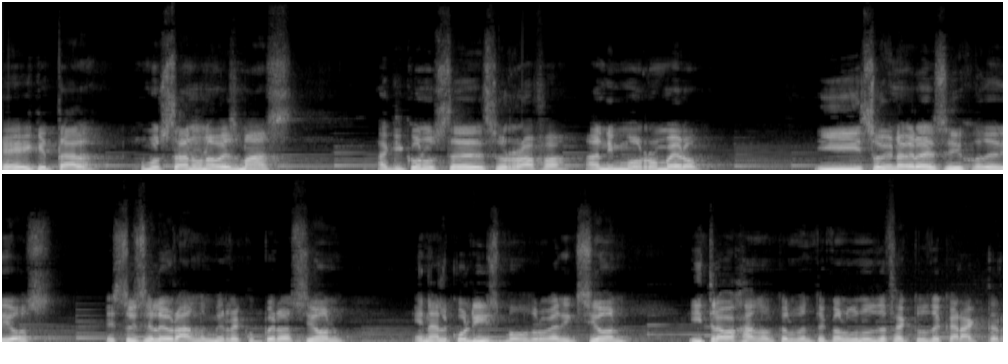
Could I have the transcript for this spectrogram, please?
Hey, ¿qué tal? ¿Cómo están? Una vez más, aquí con ustedes soy Rafa, Ánimo Romero, y soy un agradecido hijo de Dios. Estoy celebrando mi recuperación en alcoholismo, drogadicción y trabajando actualmente con algunos defectos de carácter.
